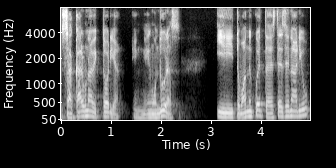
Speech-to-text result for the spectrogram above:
sacar una victoria en, en Honduras. Y tomando en cuenta este escenario,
